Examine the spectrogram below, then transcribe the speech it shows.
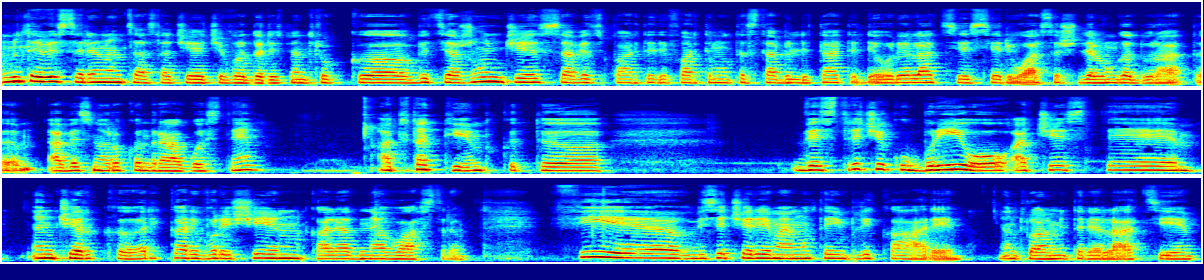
nu trebuie să renunțați la ceea ce vă doriți, pentru că veți ajunge să aveți parte de foarte multă stabilitate, de o relație serioasă și de lungă durată. Aveți noroc în dragoste, atâta timp cât uh, veți trece cu brio aceste încercări care vor ieși în calea dumneavoastră. Fie vi se cere mai multă implicare într-o anumită relație,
